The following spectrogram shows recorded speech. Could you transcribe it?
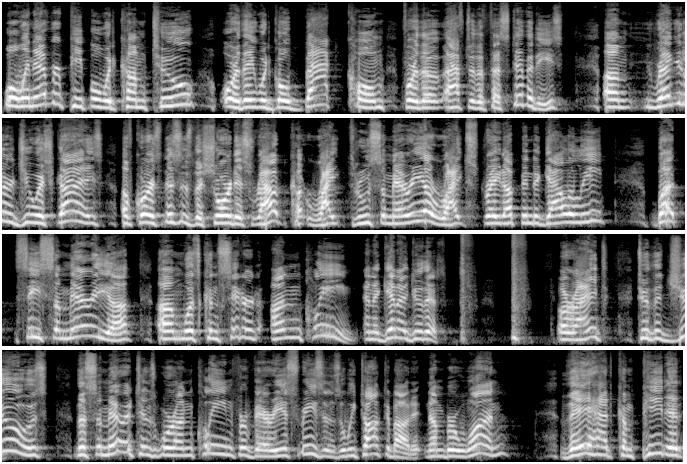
Well, whenever people would come to or they would go back home for the after the festivities, um, regular Jewish guys, of course, this is the shortest route, cut right through Samaria, right straight up into Galilee. But see, Samaria um, was considered unclean. And again, I do this. All right? To the Jews, the Samaritans were unclean for various reasons. And we talked about it. Number one, they had competed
